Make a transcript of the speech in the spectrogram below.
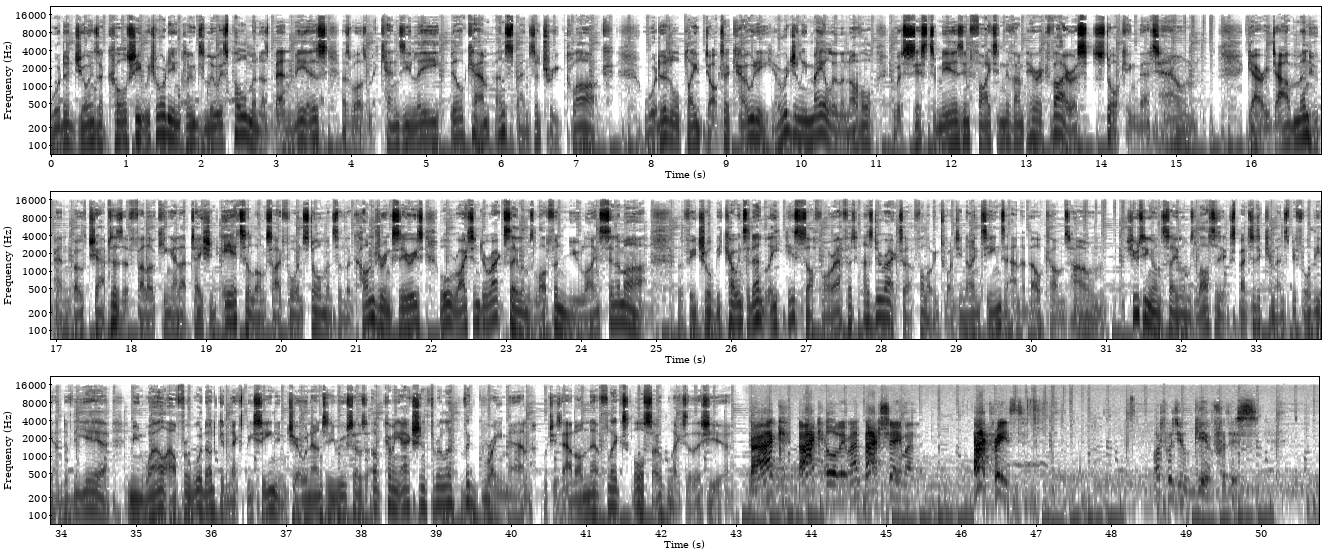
Woodard joins a call sheet which already includes Lewis Pullman as Ben Mears, as well as Makenzie Leigh, Bill Camp, and Spencer Treat Clark. Woodard will play Dr. Cody, originally male in the novel, who assists Mears in fighting the vampiric virus stalking their town. Gary Dauberman, who penned both chapters of fellow King adaptation It alongside four installments of the Conjuring series, will write and direct Salem's Lot for New Line Cinema. The feature will be coincidentally his sophomore effort as director following 2019's Annabelle Comes Home. Shooting on Salem's Lot is expected to commence before the end of the year. Meanwhile, Alfre Woodard can next be seen in Joe and Anthony Russo's upcoming action thriller, The Grey Man, which is out on Netflix also later this year. Back, back, holy man, back, shaman, back, priest. What would you give for this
